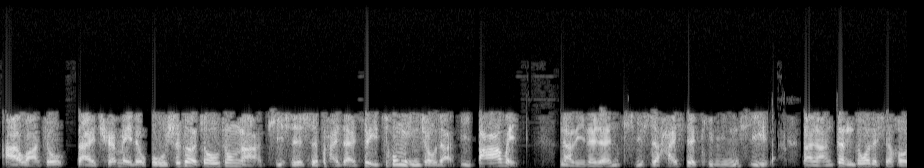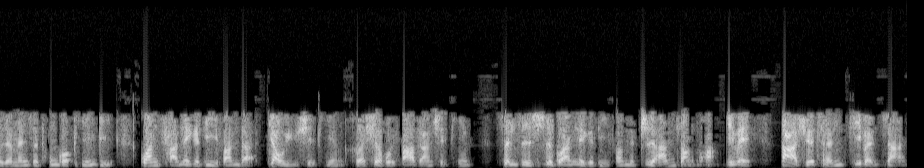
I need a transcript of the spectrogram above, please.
阿尔瓦州在全美的五十个州中呢，其实是排在最聪明州的第八位。那里的人其实还是挺明细的。当然，更多的时候，人们是通过评比观察那个地方的教育水平和社会发展水平。甚至事关那个地方的治安状况。因为大学城基本上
